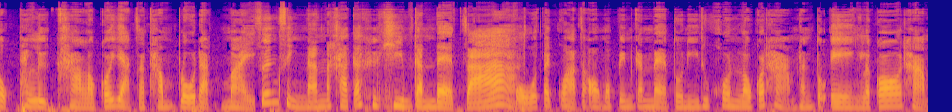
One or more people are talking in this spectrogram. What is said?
ตกผลึกค่ะแล้วก็อยากจะทำโปรดักต์ใหม่ ซึ่งสิ่งนั้นนะคะก็คือครีมกันแดดจ้าโอ้แต่กว่าจะออกมาเป็นกันแดดตัวนี้ทุกคนเราก็ถามทั้งตัวเอง แล้วก็ถาม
